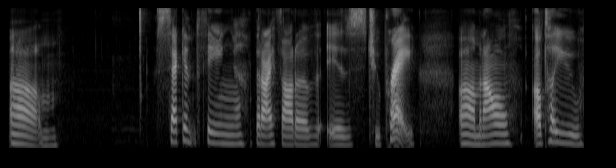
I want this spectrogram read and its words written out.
Um, second thing that I thought of is to pray. Um, and I'll I'll tell you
